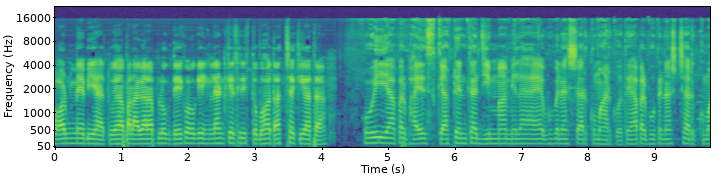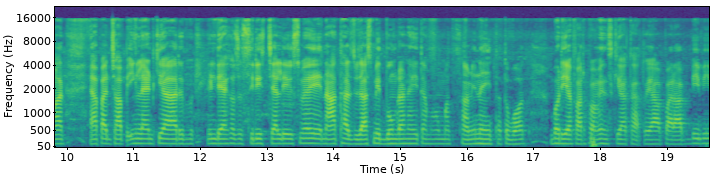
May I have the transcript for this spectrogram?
फॉर्म में भी है। तो यहाँ पर अगर आप लोग देखोगे इंग्लैंड के सीरीज़ तो बहुत अच्छा किया था। वही यहाँ पर वाइस कैप्टन का जिम्मा मिला है भुवनेश्वर कुमार को। तो यहाँ पर भुवनेश्वर कुमार यहाँ पर जहाँ इंग्लैंड की और इंडिया का जो सीरीज़ चल रही है उसमें ना था जसमीत बुमराह नहीं था मोहम्मद शामी नहीं था तो बहुत बढ़िया परफॉर्मेंस किया था। तो यहाँ पर आप भी, भी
